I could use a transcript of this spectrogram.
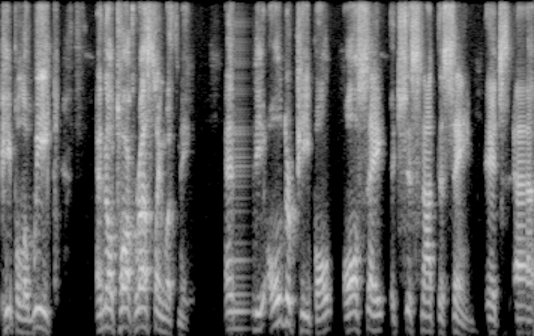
people a week, and they'll talk wrestling with me. And the older people all say it's just not the same. It's uh,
